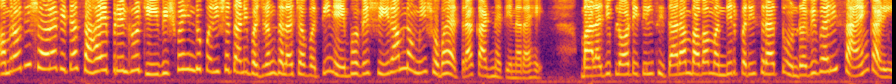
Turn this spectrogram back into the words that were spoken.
अमरावती शहरात येत्या सहा एप्रिल रोजी विश्व हिंदू परिषद आणि बजरंग दलाच्या वतीने भव्य श्रीरामनवमी शोभायात्रा काढण्यात येणार आहे. बालाजी प्लॉट येथील सीताराम बाबा मंदिर परिसरातून रविवारी सायंकाळी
